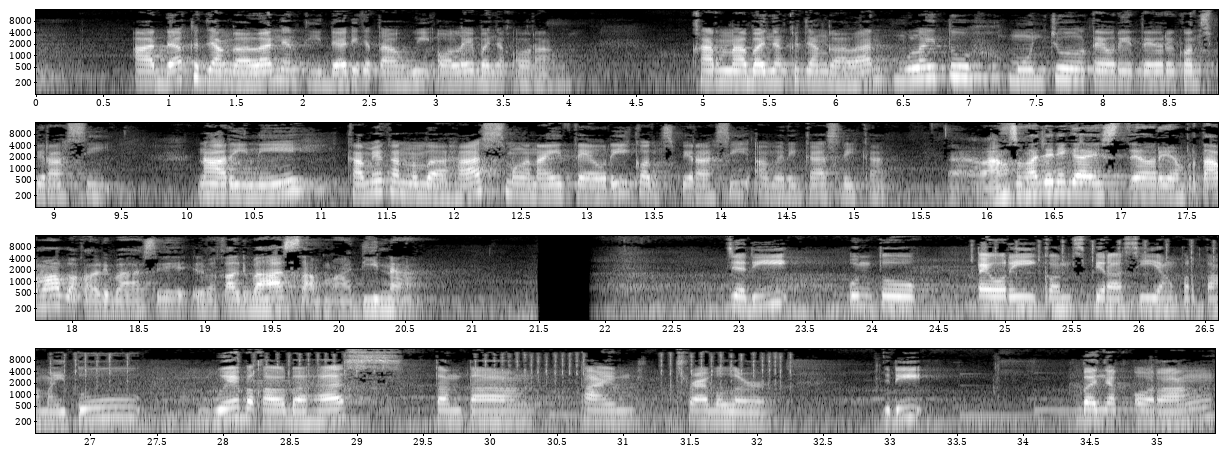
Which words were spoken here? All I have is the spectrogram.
ada kejanggalan yang tidak diketahui oleh banyak orang. Karena banyak kejanggalan, mulai tuh muncul teori-teori konspirasi. Nah, hari ini kami akan membahas mengenai teori konspirasi Amerika Serikat. Nah, langsung aja nih guys, teori yang pertama bakal dibahas bakal dibahas sama Dina. Jadi untuk teori konspirasi yang pertama itu gue bakal bahas tentang time traveler. Jadi banyak orang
